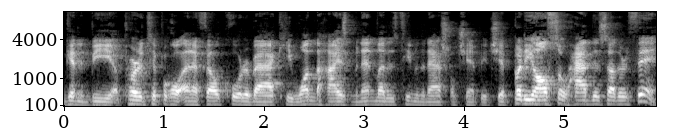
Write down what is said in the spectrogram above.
going to be a prototypical NFL quarterback. He won the Heisman and led his team to the national championship, but he also had this other thing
